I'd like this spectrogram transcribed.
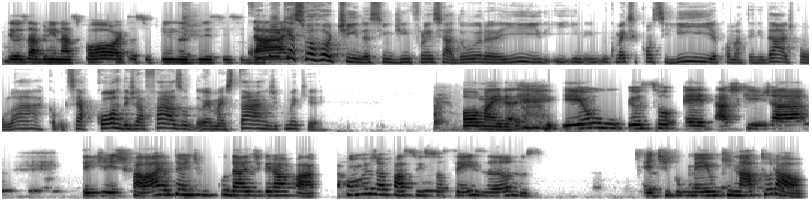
Deus abrindo as portas, suprindo as necessidades. Como é que é a sua rotina, assim, de influenciadora e, e, e como é que você concilia com a maternidade, com o lar? Como é que você acorda e já faz ou é mais tarde? Como é que é? Ó, oh, Mayra, eu, eu sou, é, acho que já tem gente que fala, ah, eu tenho dificuldade de gravar. Como eu já faço isso há seis anos, é tipo meio que natural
